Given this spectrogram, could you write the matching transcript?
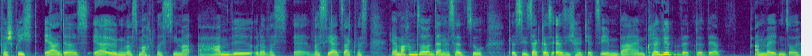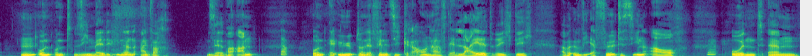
verspricht er, dass er irgendwas macht, was sie ma haben will oder was, er, was sie halt sagt, was er machen soll. Und dann ist halt so, dass sie sagt, dass er sich halt jetzt eben bei einem Klavierwettbewerb anmelden soll. Hm, Und, und sie meldet ihn dann einfach selber an. Ja. Und er übt und er findet sich grauenhaft, er leidet richtig, aber irgendwie erfüllt es ihn auch. Und ähm,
